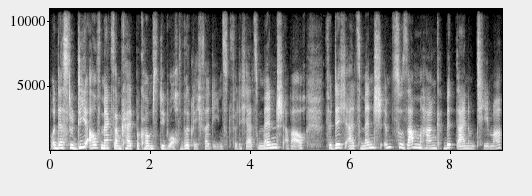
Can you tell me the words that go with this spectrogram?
und dass du die Aufmerksamkeit bekommst, die du auch wirklich verdienst. Für dich als Mensch, aber auch für dich als Mensch im Zusammenhang mit deinem Thema.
